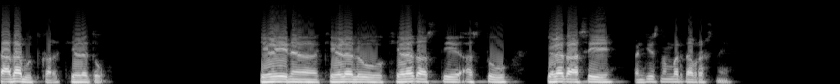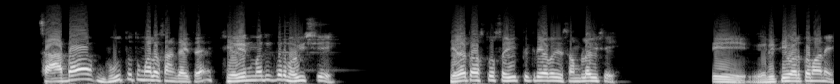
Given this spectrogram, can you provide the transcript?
साधा भूतकाळ खेळतो. खेळेन खेळलो खेळत असते असतो खेळत असे पंचवीस नंबरचा प्रश्न आहे साधा भूत तुम्हाला सांगायचा आहे खेळेंमध्ये तर भविष्य आहे खेळत असतो संयुक्त क्रियामध्ये संपला विषय ते रीती वर्तमान आहे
